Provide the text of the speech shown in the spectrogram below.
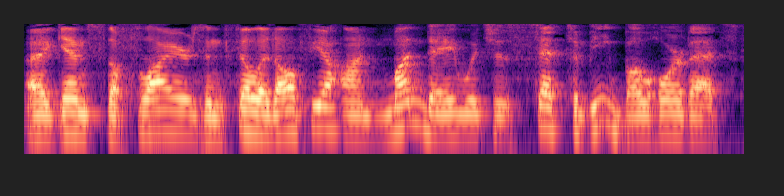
against the Flyers in Philadelphia on Monday, which is set to be Bo Horvat's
